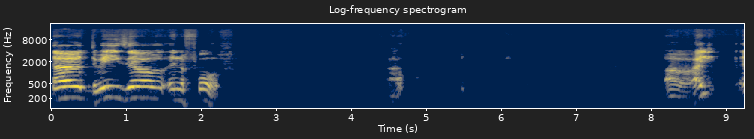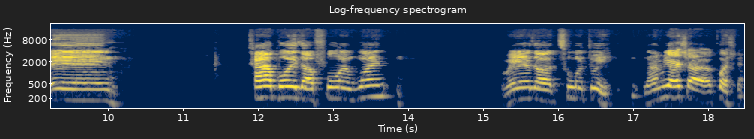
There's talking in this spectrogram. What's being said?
third, three zero in the fourth. Uh, all right, and Cowboys are four and one. Rams are two and three. Let me ask y'all a question.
